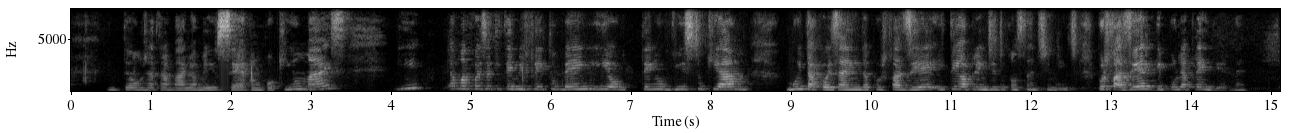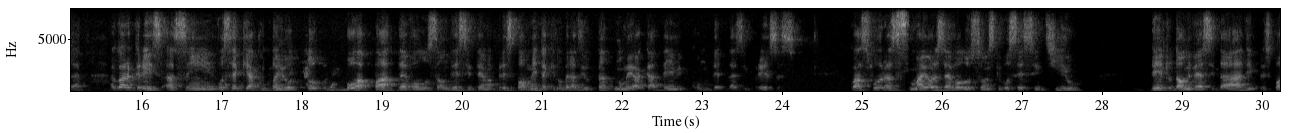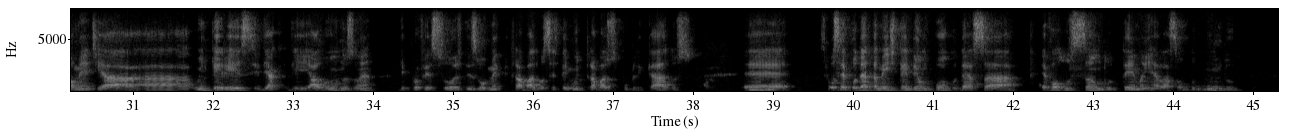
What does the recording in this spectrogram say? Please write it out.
então já trabalho há meio século, um pouquinho mais, e é uma coisa que tem me feito bem e eu tenho visto que há muita coisa ainda por fazer e tenho aprendido constantemente, por fazer e por aprender, né? Certo. Agora, Cris, assim, você que acompanhou boa parte da evolução desse tema, principalmente aqui no Brasil, tanto no meio acadêmico como dentro das empresas, quais foram as maiores evoluções que você sentiu dentro da universidade, principalmente a, a, o interesse de, de alunos, não é? de professores, desenvolvimento de trabalho, você tem muitos trabalhos publicados, é. Se você puder também estender um pouco dessa evolução do tema em relação do mundo,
